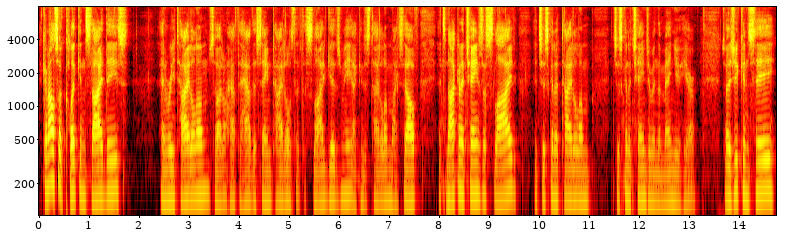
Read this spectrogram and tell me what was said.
I can also click inside these and retitle them so I don't have to have the same titles that the slide gives me. I can just title them myself. It's not going to change the slide. It's just going to title them. It's just going to change them in the menu here. So as you can see,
